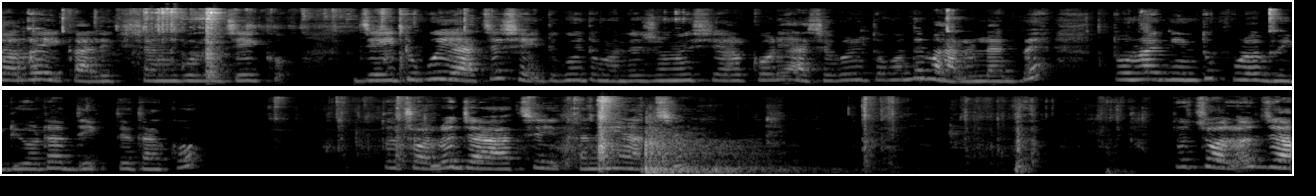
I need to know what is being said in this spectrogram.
চলো এই কালেকশানগুলো যেই যেইটুকুই আছে সেইটুকুই তোমাদের সঙ্গে শেয়ার করি, আশা করি তোমাদের ভালো লাগবে। তোমরা কিন্তু পুরো ভিডিওটা দেখতে থাকো। তো চলো যা আছে এখানেই আছে। তো চলো যা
